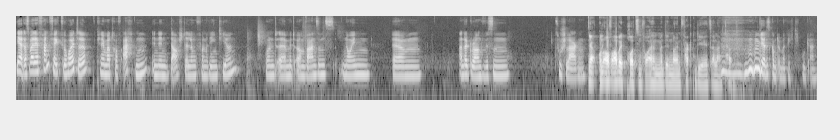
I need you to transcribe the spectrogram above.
Ja, das war der Fun Fact für heute. Könnt ihr mal drauf achten in den Darstellungen von Rentieren und äh, mit eurem wahnsinns neuen ähm, Underground-Wissen zuschlagen. Ja, und auf Arbeit protzen, vor allem mit den neuen Fakten, die ihr jetzt erlangt habt. ja, das kommt immer richtig gut an.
